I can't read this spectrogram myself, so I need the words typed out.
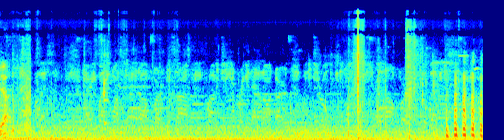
Yeah.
